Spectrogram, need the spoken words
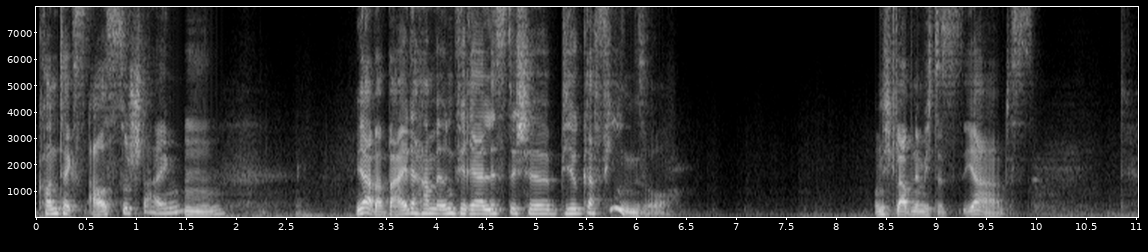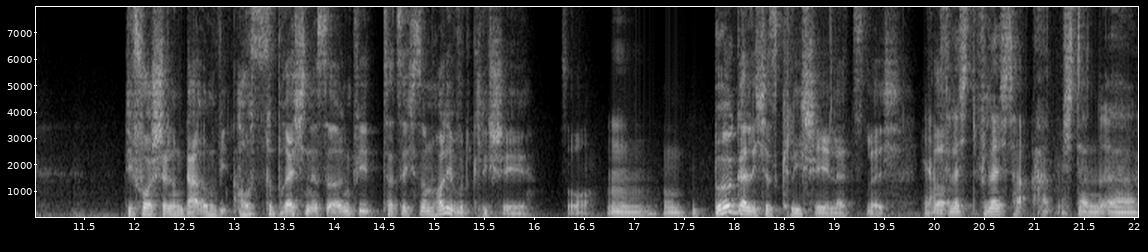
Kontext auszusteigen. Mhm. Ja, aber beide haben irgendwie realistische Biografien so. Und ich glaube nämlich, dass, ja, das. Die Vorstellung, da irgendwie auszubrechen, ist irgendwie tatsächlich so ein Hollywood-Klischee. So. Mhm. Ein bürgerliches Klischee letztlich. Ja, so. vielleicht, vielleicht ha- hat mich dann äh,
